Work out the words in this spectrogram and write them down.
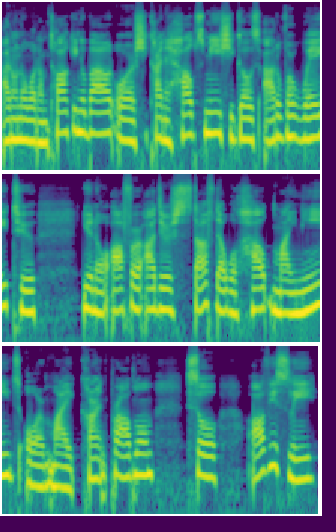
i don't know what i'm talking about or she kind of helps me. She goes out of her way to you know, offer other stuff that will help my needs or my current problem. So obviously,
